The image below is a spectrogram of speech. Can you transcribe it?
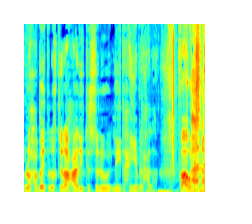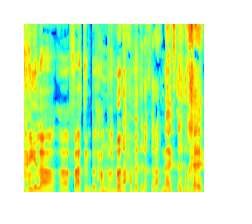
ولو حبيتوا الاقتراح عادي ترسلوا لي تحية بالحلقة. فأول شيء أنا ما- تحية لفاتن بالحلقة. ما حبيت الاقتراح نكست تخيل.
